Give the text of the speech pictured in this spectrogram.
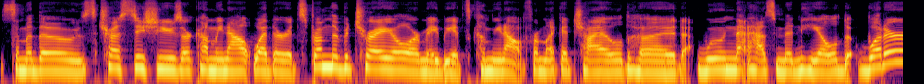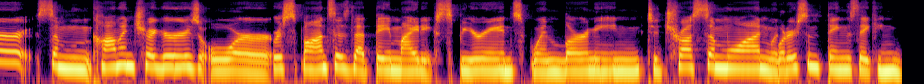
some of those trust issues are coming out, whether it's from the betrayal or maybe it's coming out from like a childhood wound that hasn't been healed. What are some common triggers or responses that they might experience when learning to trust someone? What are some things they can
